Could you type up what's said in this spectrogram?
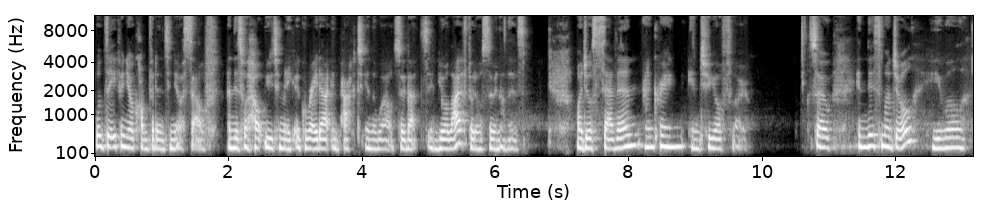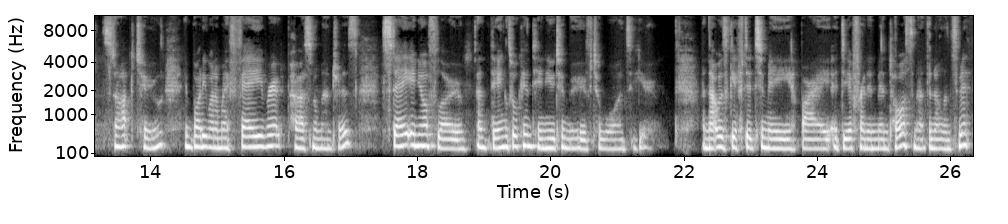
will deepen your confidence in yourself. And this will help you to make a greater impact in the world. So that's in your life, but also in others. Module seven, anchoring into your flow. So, in this module, you will start to embody one of my favorite personal mantras stay in your flow, and things will continue to move towards you. And that was gifted to me by a dear friend and mentor, Samantha Nolan Smith,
